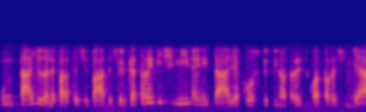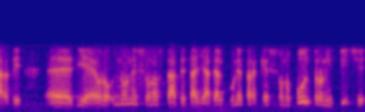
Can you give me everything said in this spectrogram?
un taglio delle partecipate, circa 13.000 in Italia, costi fino a 13-14 miliardi eh, di euro, non ne sono state tagliate alcune perché sono poltronifici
